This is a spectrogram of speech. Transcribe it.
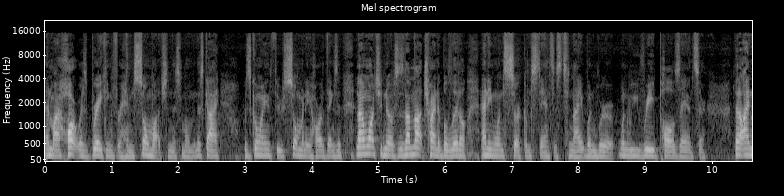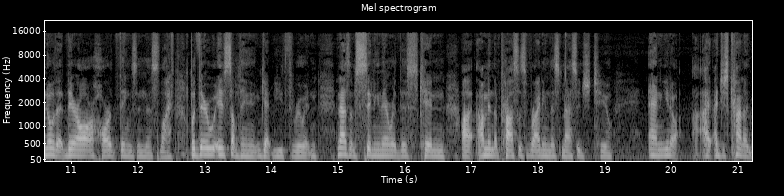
And my heart was breaking for him so much in this moment. This guy was going through so many hard things. And, and I want you to notice, I'm not trying to belittle anyone's circumstances tonight when, we're, when we read Paul's answer that I know that there are hard things in this life, but there is something that can get you through it. And, and as I'm sitting there with this kid, and uh, I'm in the process of writing this message too, and you know, I, I just kind of,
